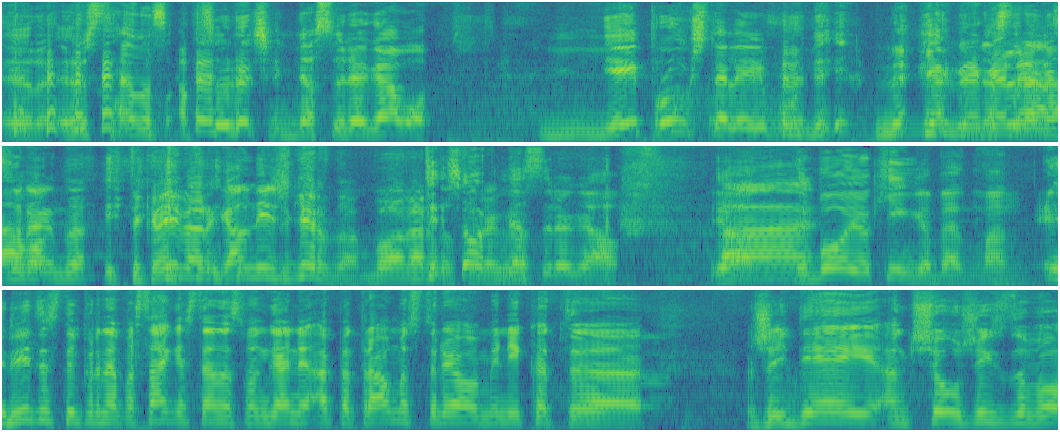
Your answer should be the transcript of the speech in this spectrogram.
ir, ir Stenas absoliučiai nesureagavo. Nei prunkštelėjimų, nei Niekaip negalėjo sureaguoti. Tikrai ver, gal neišgirdo, buvo vertas. Tiesiog nesureagavo. Jo, A. tai buvo jokinga, bet man. Rytis taip ir nepasakė, Stenas Vanganė apie traumas turėjo omeny, kad e, žaidėjai anksčiau žaisdavo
